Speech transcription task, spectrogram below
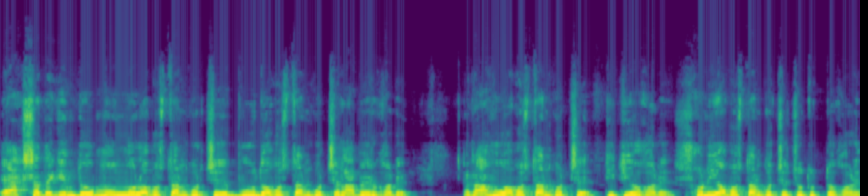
একসাথে কিন্তু মঙ্গল অবস্থান করছে, বুধ অবস্থান করছে লাভের ঘরে, রাহু অবস্থান করছে তৃতীয় ঘরে, শনি অবস্থান করছে চতুর্থ ঘরে।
